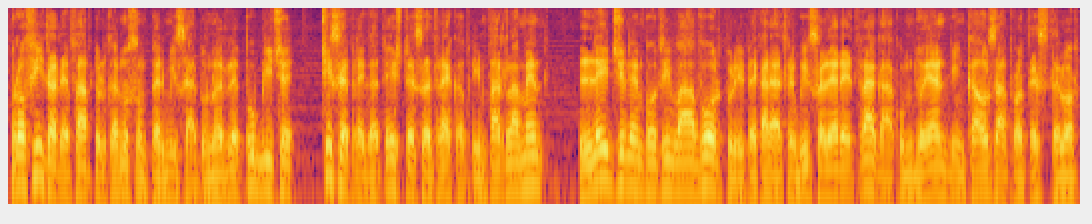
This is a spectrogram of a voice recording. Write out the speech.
profită de faptul că nu sunt permise adunările publice și se pregătește să treacă prin Parlament legile împotriva avortului pe care a trebuit să le retragă acum doi ani din cauza protestelor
